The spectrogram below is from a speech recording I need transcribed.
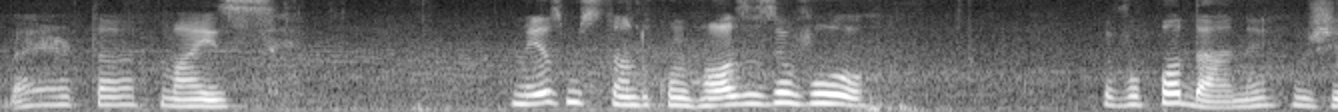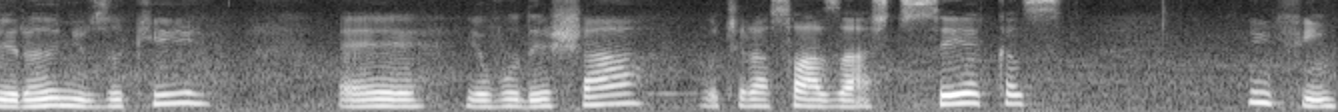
aberta, mas mesmo estando com rosas, eu vou eu vou podar, né? Os gerânios aqui, é, eu vou deixar, vou tirar só as hastes secas. Enfim,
